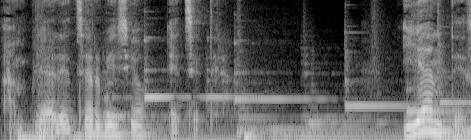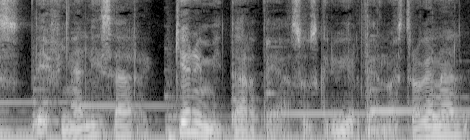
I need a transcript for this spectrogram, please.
ampliar el servicio, etc. Y antes de finalizar, quiero invitarte a suscribirte a nuestro canal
